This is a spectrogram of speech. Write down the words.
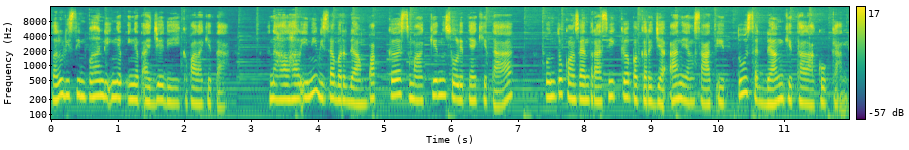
lalu disimpan diingat-ingat aja di kepala kita Nah, hal-hal ini bisa berdampak ke semakin sulitnya kita untuk konsentrasi ke pekerjaan yang saat itu sedang kita lakukan.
